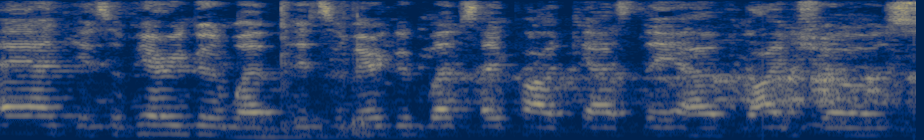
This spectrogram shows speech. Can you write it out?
and it's a very good web. It's a very good website podcast. They have live shows.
